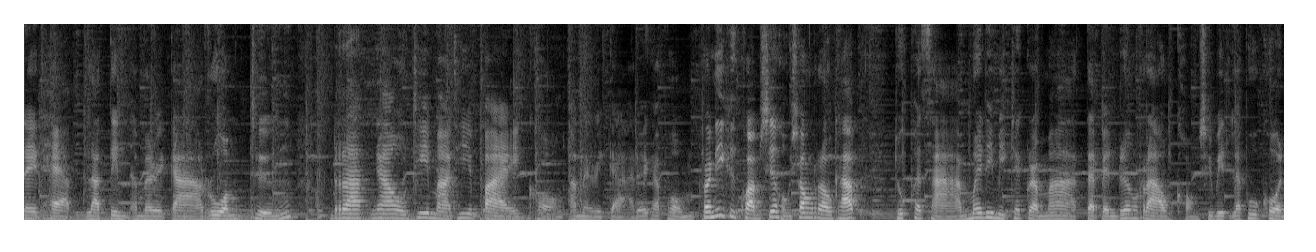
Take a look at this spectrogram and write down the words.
ในแถบลาตินอเมริการวมถึงรากเหง้าที่มาที่ไปของอเมริกาด้วยครับผม เพราะนี่คือความเชื่อของช่องเราครับ ทุกภาษาไม่ได้มีแค่กรามาแต่เป็นเรื่องราวของชีวิตและผู้คน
